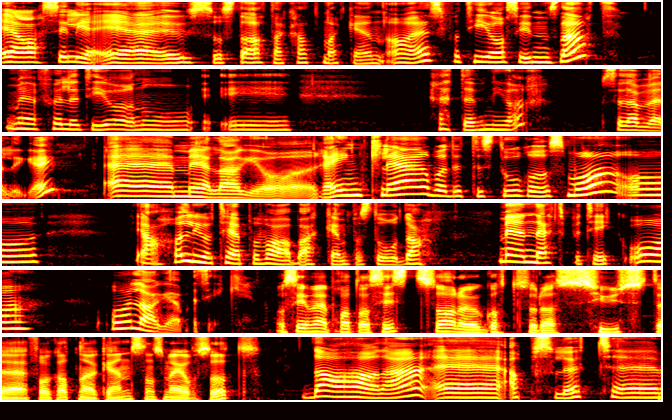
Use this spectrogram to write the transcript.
Ja, Silje er jo som starta Kattmakken AS for ti år siden snart. Vi følger ti år nå i rett over nyår, så det er veldig gøy. Eh, vi lager jo reinklær, både til store og små, og ja, holder jo til på Varebakken på Stord, da. Med nettbutikk og, og lagerbutikk. Og siden vi prata sist, så har det jo gått så det suste for Kattnaken, sånn som jeg har forstått. Da har det, eh, absolutt. Eh,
